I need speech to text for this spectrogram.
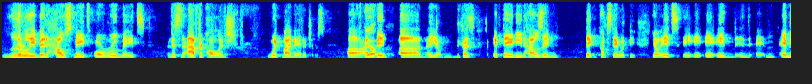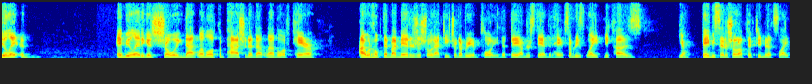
literally been housemates or roommates. This is after college with my managers. Uh, I've been, uh, you know, because if they need housing, they can come stay with me. You know, it's it, it, it, emulate emulating and showing that level of compassion and that level of care. I would hope that my managers show that to each and every employee that they understand that hey, if somebody's late because, yeah, babysitter showed up 15 minutes late,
